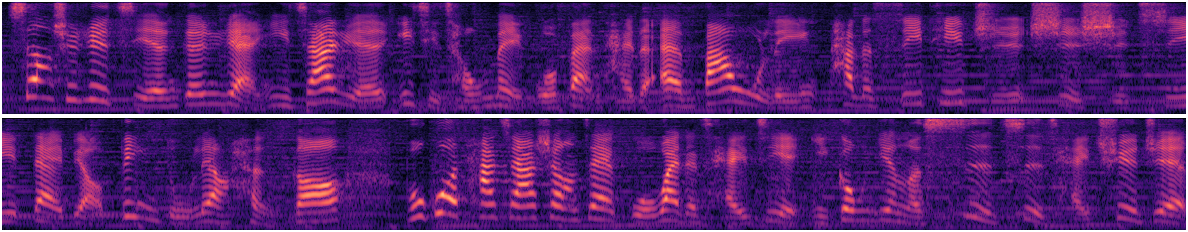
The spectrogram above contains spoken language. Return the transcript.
像是日前跟染疫家人一起从美国返台的案八五零，他的 CT 值是十七，代表病毒量很高。不过他加上在国外的裁剪，一共验了四次才确诊。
